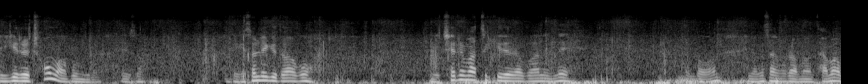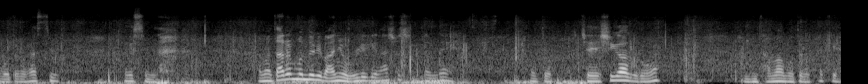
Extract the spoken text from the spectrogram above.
이 길을 처음 와봅니다. 그래서 되게 설레기도 하고 이 체르마트 길이라고 하는데 한번 영상으로 한번 담아보도록 하겠습니다. 아마 다른 분들이 많이 올리긴 하셨을 텐데 또 제 시각으로 한번 담아보도록 할게요.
